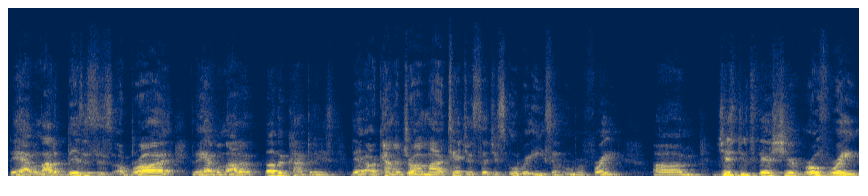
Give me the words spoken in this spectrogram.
they have a lot of businesses abroad. And they have a lot of other companies that are kind of drawing my attention, such as Uber Eats and Uber Freight. Um, just due to their sheer growth rate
